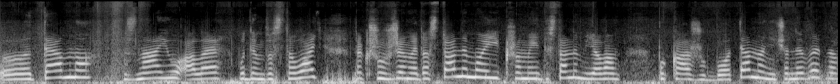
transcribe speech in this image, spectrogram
Е, темно, знаю, але будемо доставати. Так що вже ми достанемо її. Якщо ми її достанемо, я вам покажу, бо темно, нічого не видно.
